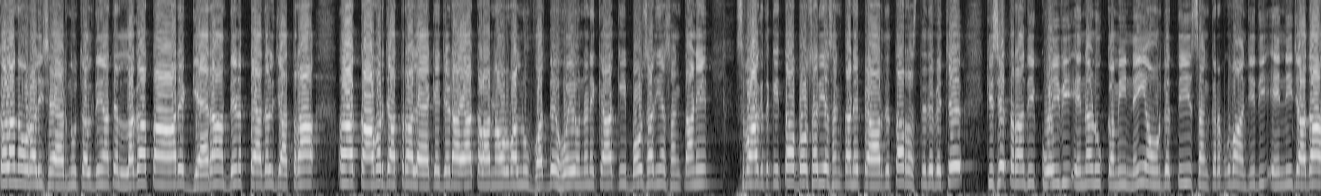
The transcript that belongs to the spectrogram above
ਕਲਾਨੌਰ ਵਾਲੀ ਸਾਈਡ ਨੂੰ ਚੱਲਦੇ ਆ ਤੇ ਲਗਾਤਾਰ 11 ਦਿਨ ਪੈਦਲ ਯਾਤਰਾ ਕਾਵਰ ਯਾਤਰਾ ਲੈ ਕੇ ਜਿਹੜਾ ਆ ਕਲਾਨੌਰ ਵੱਲ ਨੂੰ ਵੱਧਦੇ ਹੋਏ ਉਹਨਾਂ ਨੇ ਕਿਹਾ ਕਿ ਬਹੁਤ ਸਾਰੀਆਂ ਸੰਗਤਾਂ ਨੇ ਸਵਾਗਤ ਕੀਤਾ। ਬਹੁਤ ਸਾਰੀਆਂ ਸੰਗਤਾਂ ਨੇ ਪਿਆਰ ਦਿੱਤਾ। ਰਸਤੇ ਦੇ ਵਿੱਚ ਕਿਸੇ ਤਰ੍ਹਾਂ ਦੀ ਕੋਈ ਵੀ ਇਹਨਾਂ ਨੂੰ ਕਮੀ ਨਹੀਂ ਆਉਣ ਦਿੱਤੀ। ਸ਼ੰਕਰ ਭਗਵਾਨ ਜੀ ਦੀ ਇੰਨੀ ਜ਼ਿਆਦਾ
